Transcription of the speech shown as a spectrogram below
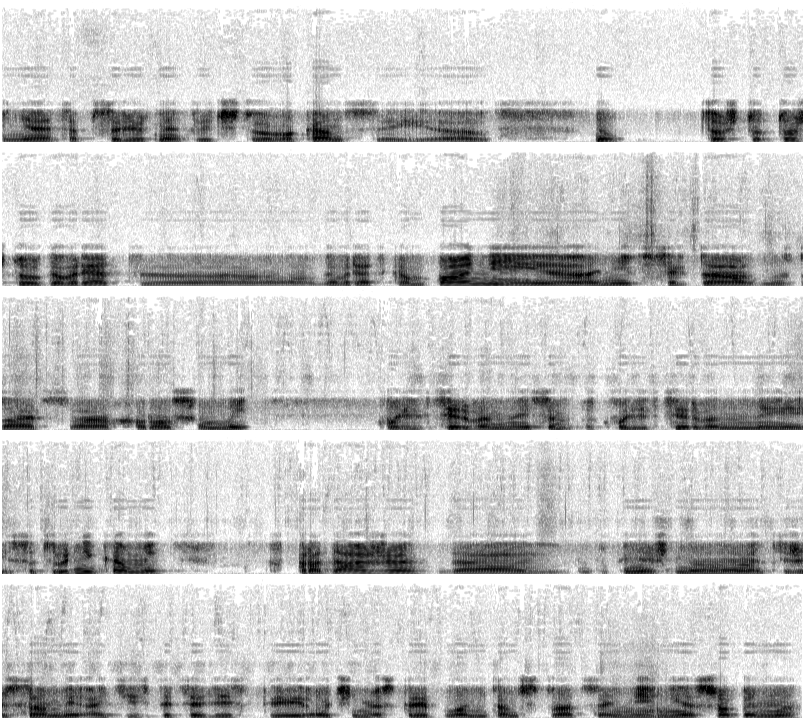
меняется абсолютное количество вакансий. Э, ну, то, что, то, что говорят, говорят компании, они всегда нуждаются хорошими квалифицированными, квалифицированными сотрудниками, в продаже, да, конечно, те же самые IT-специалисты очень востребованы, там ситуация не, не особенно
